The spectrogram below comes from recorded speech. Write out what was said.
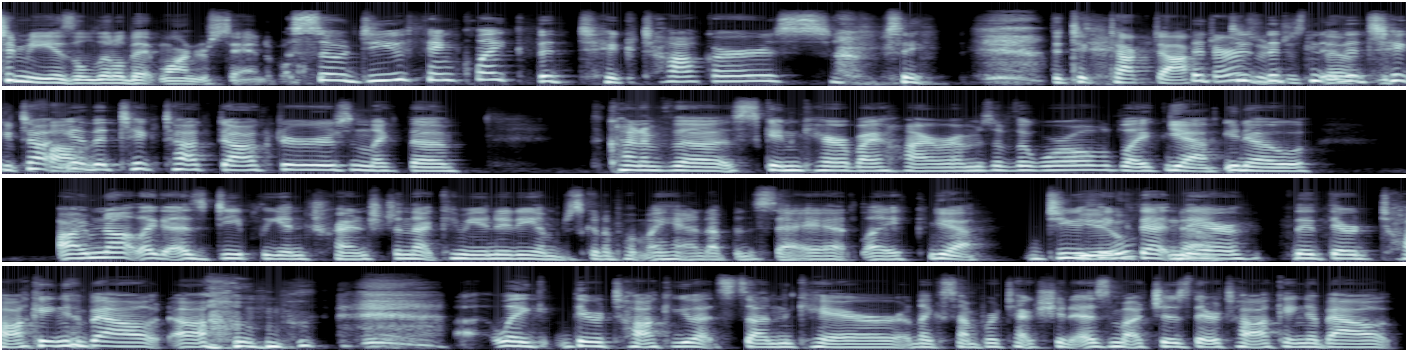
to me is a little bit more understandable. So do you think like the TikTokers I'm saying- The TikTok doctors, the, or just the, the the TikTok, yeah, the TikTok doctors and like the kind of the skincare by Hyram's of the world. Like, Yeah. you know, I'm not like as deeply entrenched in that community. I'm just gonna put my hand up and say it. Like, Yeah. do you, You? think that No. they're that they're talking about um like they're talking about sun care and like sun protection as much as they're talking about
